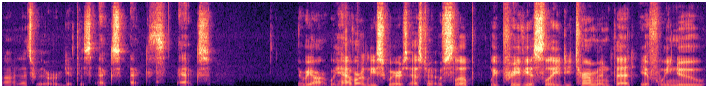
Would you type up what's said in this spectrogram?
Uh, that's where we get this x, x, x. There we are. We have our least squares estimate of slope. We previously determined that if we knew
